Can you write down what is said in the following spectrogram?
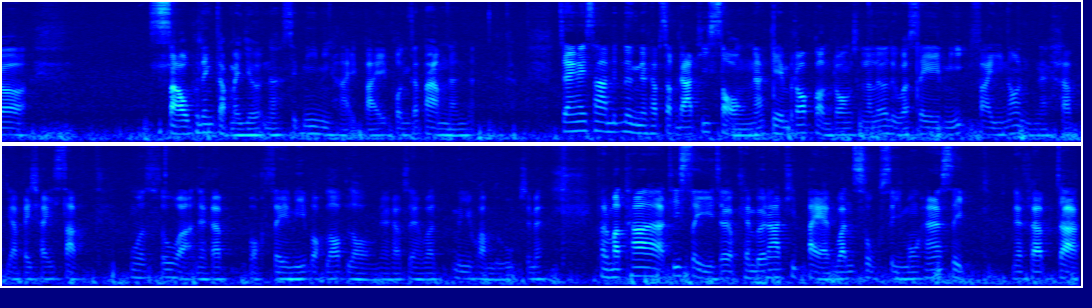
ก็เซาท์ผู้เล่นกลับมาเยอะนะซิดนีย์มีหายไปผลก็ตามนั้นนะแจ้งให้ทราบนิดนึงนะครับ สัปดาห์ที่ 2 นะ เกมรอบก่อนรองชนะเลิศหรือว่า semi-final นะครับ อย่าไปใช้ศัพท์มั่วซั่วนะครับ บอก semi บอกรอบรองนะครับ แสดงว่าไม่มีความรู้ใช่ไหม Parramatta ที่ 4 เจอกับแคนเบราที่ 8 วันศุกร์4โมง50 นะครับทาง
